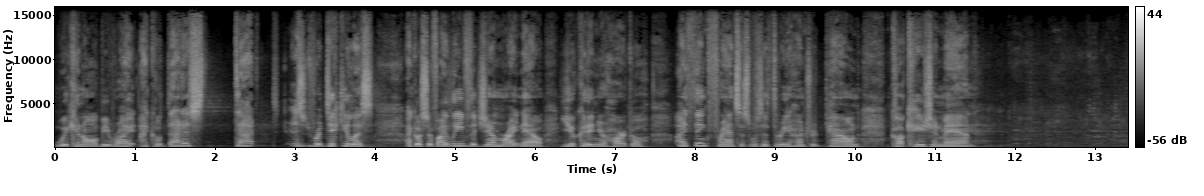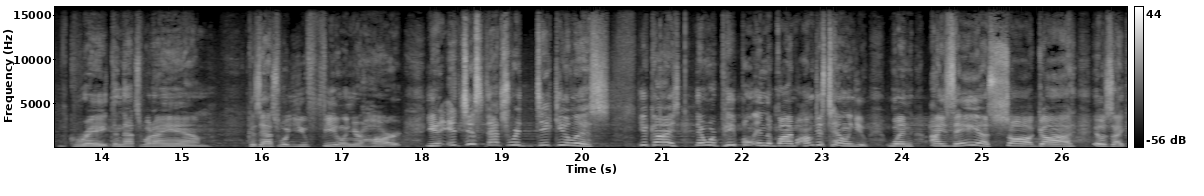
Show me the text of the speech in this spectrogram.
we can all be right. I go, That is, that is ridiculous. I go, So if I leave the gym right now, you could in your heart go, I think Francis was a 300 pound Caucasian man. Great, then that's what I am because that's what you feel in your heart. You it just, that's ridiculous. You guys, there were people in the Bible. I'm just telling you, when Isaiah saw God, it was like,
